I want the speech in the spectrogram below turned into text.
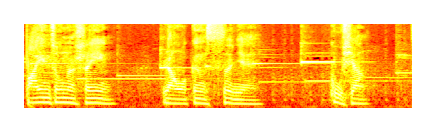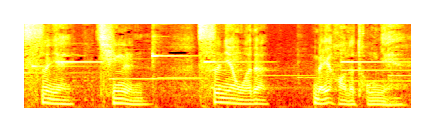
八音中的声音让我更思念故乡思念亲人思念我的美好的童年。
